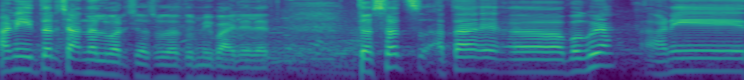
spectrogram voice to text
आणि इतर चॅनलवरच्या सुद्धा तुम्ही पाहिलेल्या आहेत. तसंच आता बघूया. आणि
